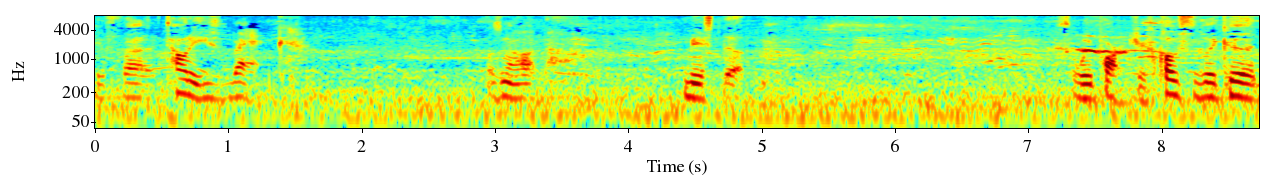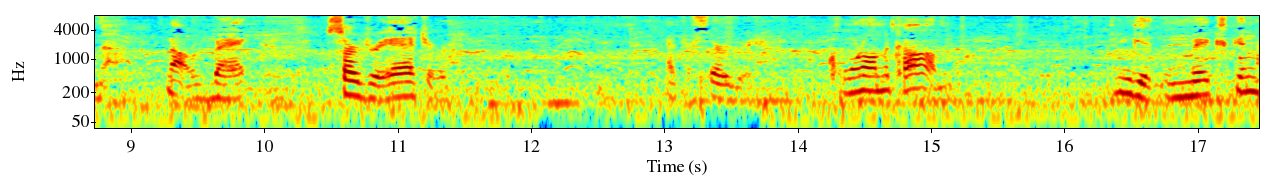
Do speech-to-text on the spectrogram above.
if uh, Tony's back was not messed up. So we parked as close as we could. Not back. Surgery after after surgery. Corn on the cob. You can get Mexican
